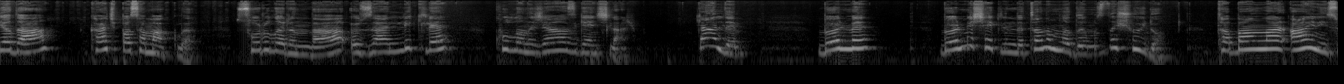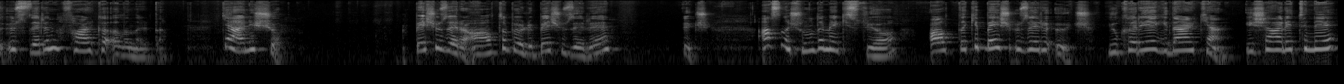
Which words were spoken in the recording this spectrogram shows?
ya da kaç basamaklı sorularında özellikle kullanacağız gençler. Geldim. Bölme. Bölme şeklinde tanımladığımızda şuydu. Tabanlar aynı ise üstlerin farkı alınırdı. Yani şu. 5 üzeri 6 bölü 5 üzeri 3. Aslında şunu demek istiyor. Alttaki 5 üzeri 3 yukarıya giderken işaretini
